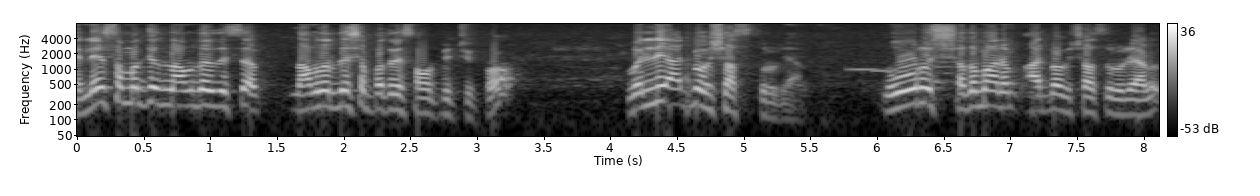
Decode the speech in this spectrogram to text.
എന്നെ സംബന്ധിച്ച് നാമനിർദ്ദേശ നാമനിർദ്ദേശ പത്രിക സമർപ്പിച്ചപ്പോൾ വലിയ ആത്മവിശ്വാസത്തിലൂടെയാണ്. നൂറ് ശതമാനം ആത്മവിശ്വാസത്തിലൂടെയാണ്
